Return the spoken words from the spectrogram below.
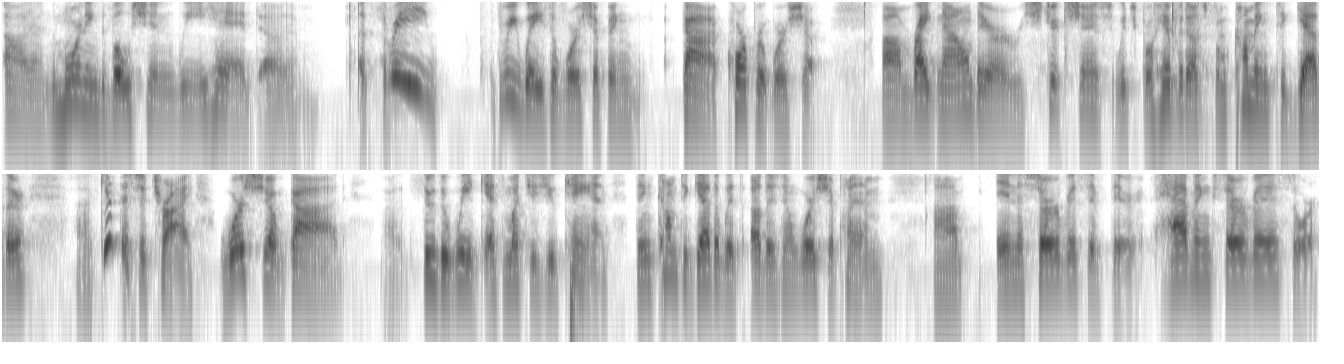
uh, the morning devotion, we had uh, three three ways of worshiping God: corporate worship um, right now, there are restrictions which prohibit us from coming together. Uh, give this a try. Worship God uh, through the week as much as you can. Then come together with others and worship Him uh, in a service if they're having service or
